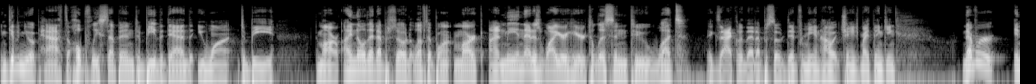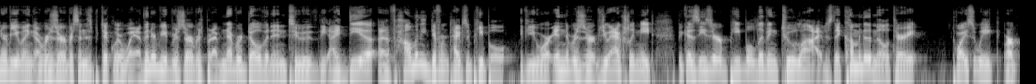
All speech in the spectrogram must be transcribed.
and giving you a path to hopefully step in to be the dad that you want to be tomorrow. I know that episode left a mark on me, and that is why you're here to listen to what exactly that episode did for me and how it changed my thinking. Never interviewing a reservist in this particular way. I've interviewed reservists, but I've never dove it into the idea of how many different types of people, if you are in the reserves, you actually meet. Because these are people living two lives. They come into the military twice a week or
